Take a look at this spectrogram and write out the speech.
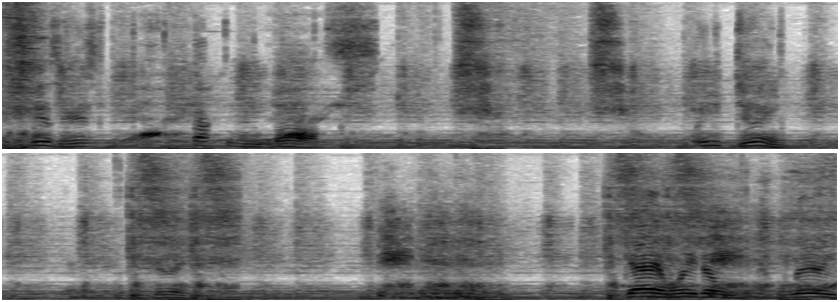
Seriously, fucking boss. What are you doing? What are you doing? Game, what are you doing? Clearly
